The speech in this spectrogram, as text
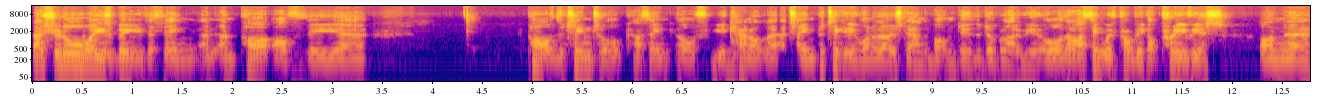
that should always be the thing and, and part of the uh, part of the team talk. I think of you mm. cannot let a team, particularly one of those down the bottom, do the double over you. Although I think we've probably got previous on uh,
